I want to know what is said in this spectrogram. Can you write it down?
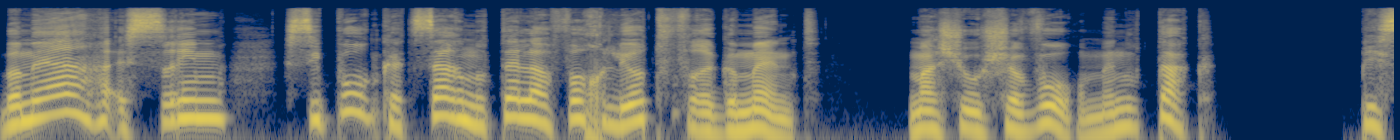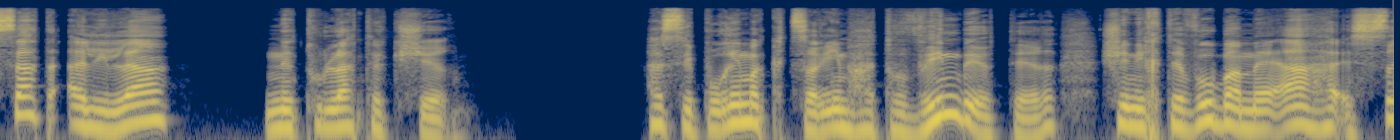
במאה ה-20 סיפור קצר נוטה להפוך להיות פרגמנט, משהו שבור, מנותק. פיסת עלילה נטולת הקשר. הסיפורים הקצרים הטובים ביותר, שנכתבו במאה ה-20,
